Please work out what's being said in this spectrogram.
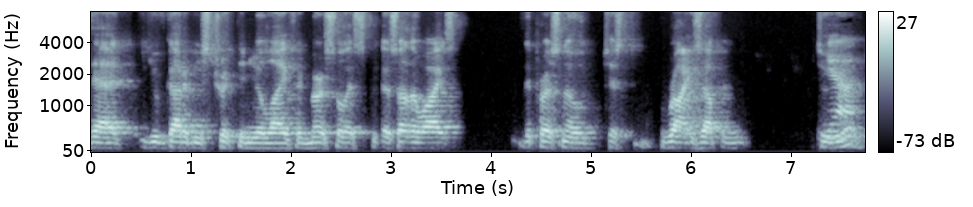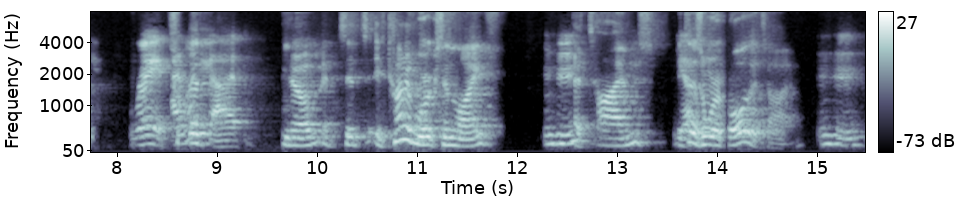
that you've got to be strict in your life and merciless because otherwise the person will just rise up and do yeah, you. right. So I like that. You know, it, it, it kind of works in life mm-hmm. at times. It doesn't work all the time. Mm-hmm.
